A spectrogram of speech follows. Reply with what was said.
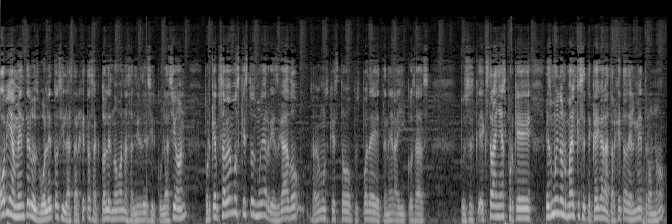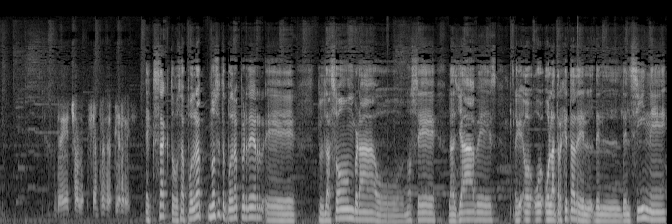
Obviamente los boletos y las tarjetas actuales no van a salir de circulación. Porque pues, sabemos que esto es muy arriesgado. Sabemos que esto pues, puede tener ahí cosas pues, ex- extrañas. Porque es muy normal que se te caiga la tarjeta del metro, ¿no? De hecho, siempre se pierde. Exacto, o sea, podrá, no se te podrá perder eh, pues la sombra o no sé, las llaves eh, o, o- o la tarjeta del, del, del cine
